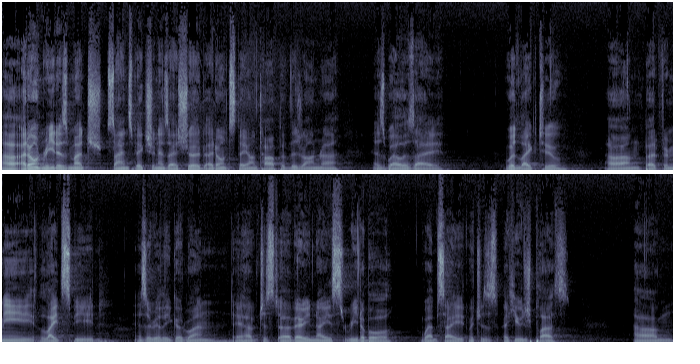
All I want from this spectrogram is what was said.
Uh, I don't read as much science fiction as I should. I don't stay on top of the genre as well as I would like to. Um, but for me, Lightspeed is a really good one. They have just a very nice, readable website, which is a huge plus. Um,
